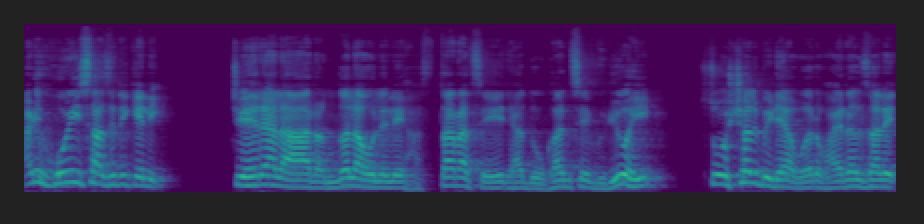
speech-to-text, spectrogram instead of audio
आणि होळी साजरी केली. चेहऱ्याला रंग लावलेले हस्तानाचे ह्या दोघांचे व्हिडिओही सोशल मीडियावर व्हायरल झालेत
